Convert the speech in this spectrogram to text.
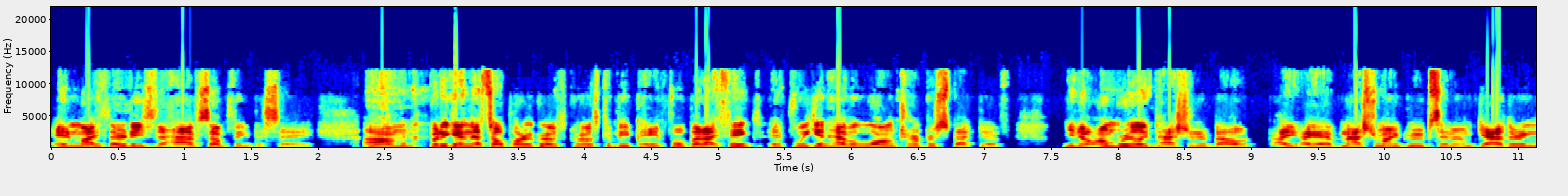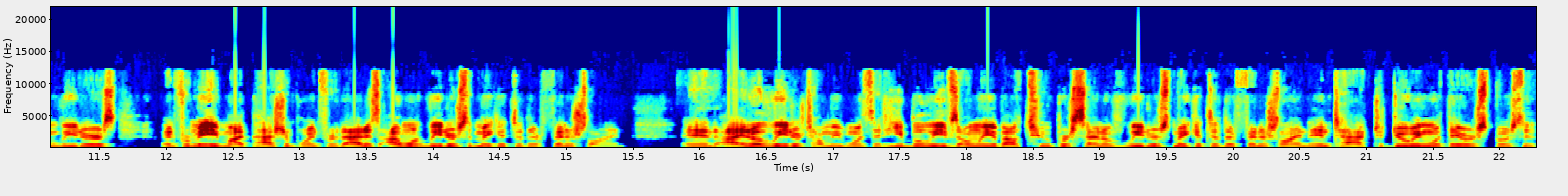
in my yeah. 30s to have something to say. Um, yeah. But again, that's all part of growth. Growth can be painful, but I think if we can have a long term perspective, you know, I'm really mm-hmm. passionate about. I, I have mastermind groups and I'm gathering leaders. And for me, my passion point for that is I want leaders to make it to their finish line. And mm-hmm. I had a leader tell me once that he believes only about 2% of leaders make it to their finish line intact, to doing what they were supposed to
